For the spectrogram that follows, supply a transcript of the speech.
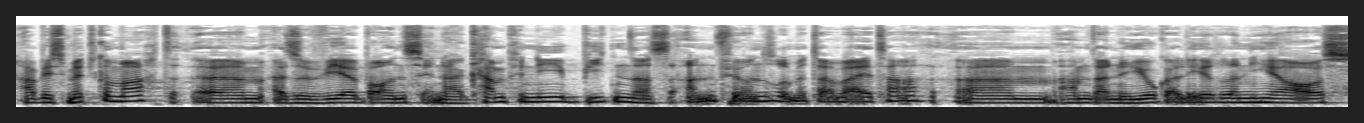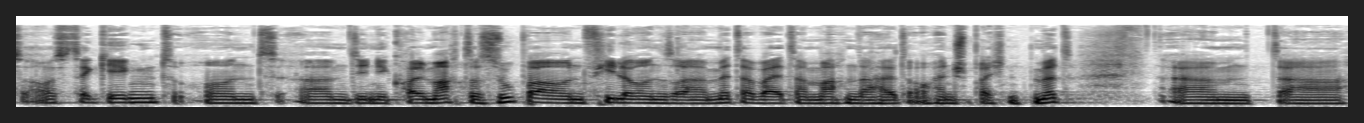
habe ich es mitgemacht. Ähm, also wir bei uns in der Company bieten das an für unsere Mitarbeiter, ähm, haben da eine Yoga-Lehrerin hier aus, aus der Gegend und ähm, die Nicole macht das super und viele unserer Mitarbeiter machen da halt auch entsprechend mit. da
